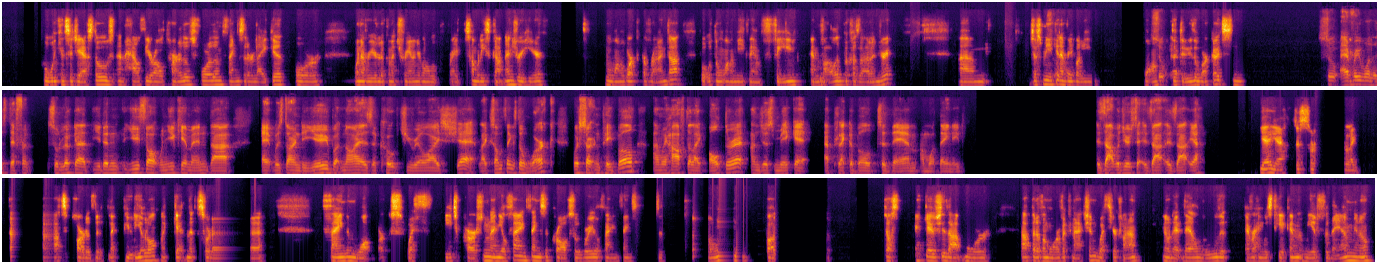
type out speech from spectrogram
But we can suggest those and healthier alternatives for them, things that are like it, or whenever you're looking at training, you're going, right, somebody's got an injury here we want to work around that, but we don't want to make them feel invalid because of that injury. Um, just making everybody want So to do the workouts. And, So everyone is different. So look at you didn't you thought when you came in that it was down to you, but now as a coach you realize shit, like some things don't work with certain people, and we have to like alter it and just make it applicable to them and what they need. Is that what you're saying? Is that is that yeah? Yeah, yeah, just sort of like that's part of the like beauty of it all, like getting it sort of uh, finding what works with each person, and you'll find things that cross over, you'll find things that don't, but just it gives you that more that bit of a more of a connection with your client. You know that they'll know that everything was taken and made for them. You know.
